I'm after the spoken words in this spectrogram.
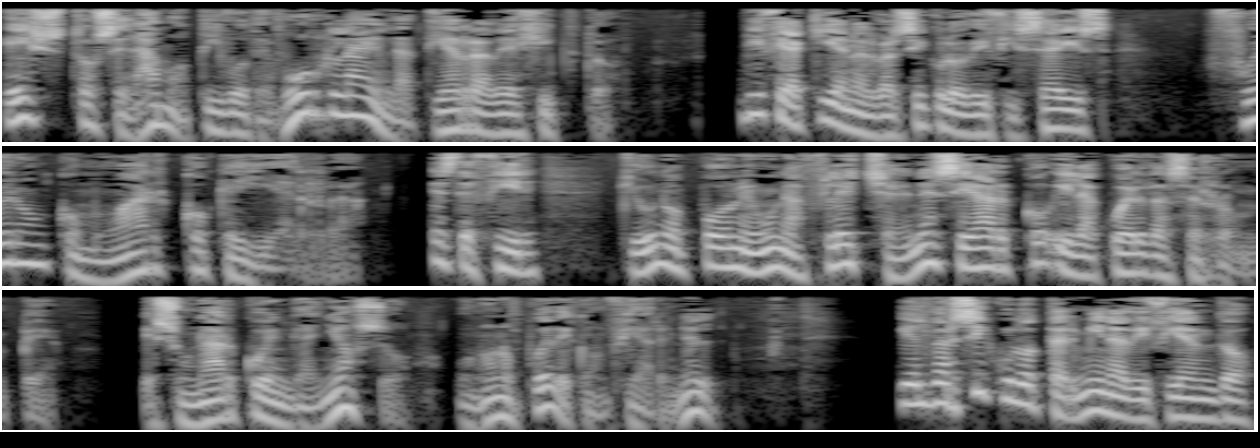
Esto será motivo de burla en la tierra de Egipto. Dice aquí en el versículo 16, fueron como arco que hierra. Es decir, que uno pone una flecha en ese arco y la cuerda se rompe. Es un arco engañoso, uno no puede confiar en él. Y el versículo termina diciendo,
